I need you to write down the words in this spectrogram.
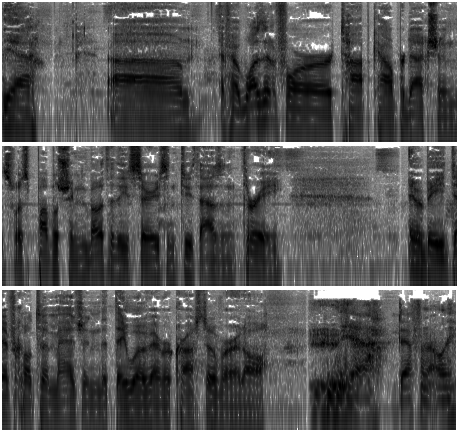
Yeah. Um, if it wasn't for Top Cow Productions was publishing both of these series in 2003, it would be difficult to imagine that they would have ever crossed over at all. yeah, definitely.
